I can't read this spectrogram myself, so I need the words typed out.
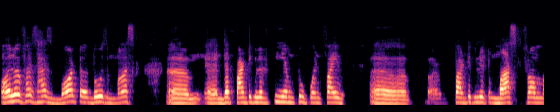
all of us has bought uh, those masks um, uh, that particular pm 2.5 uh, particulate mask from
